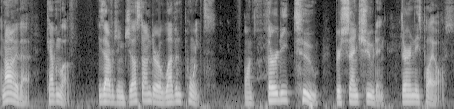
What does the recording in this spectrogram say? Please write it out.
And not only that, Kevin Love, he's averaging just under 11 points on 32% shooting during these playoffs.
